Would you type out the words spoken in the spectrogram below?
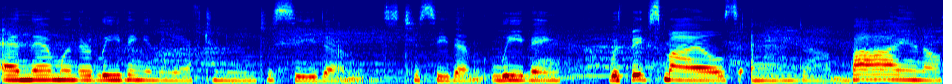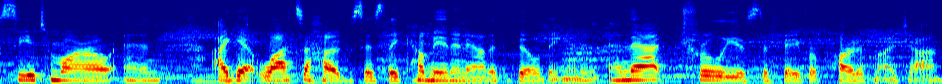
And then when they're leaving in the afternoon to see them, to see them leaving with big smiles and um, bye and I'll see you tomorrow. And I get lots of hugs as they come in and out of the building. And, and that truly is the favorite part of my job.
